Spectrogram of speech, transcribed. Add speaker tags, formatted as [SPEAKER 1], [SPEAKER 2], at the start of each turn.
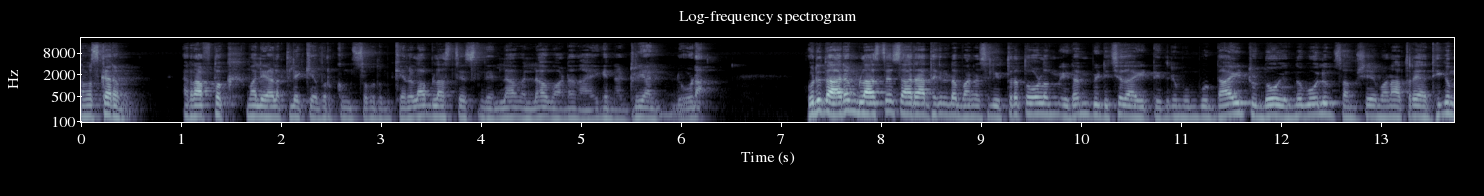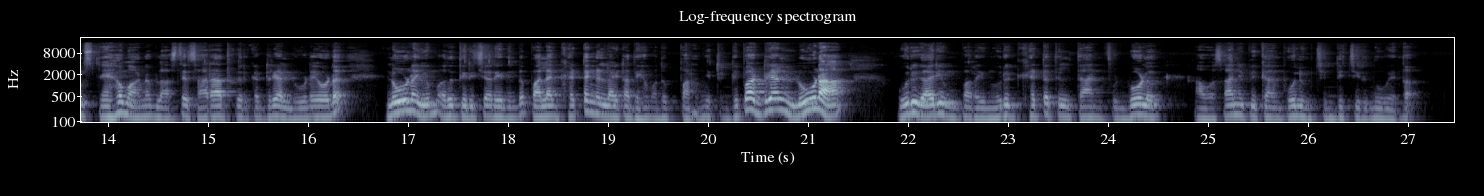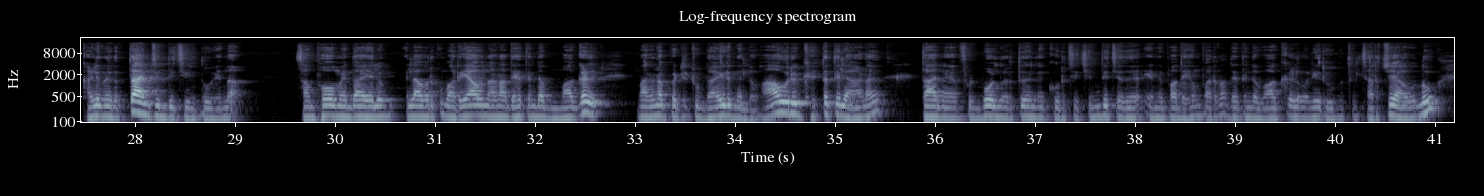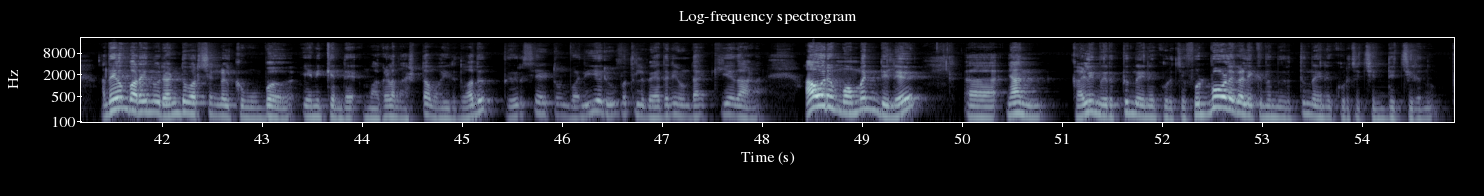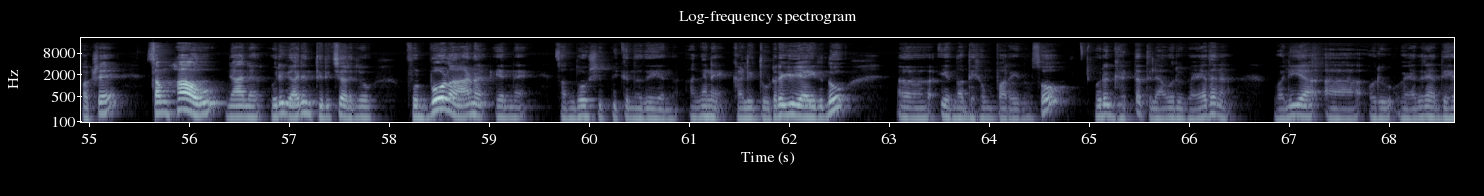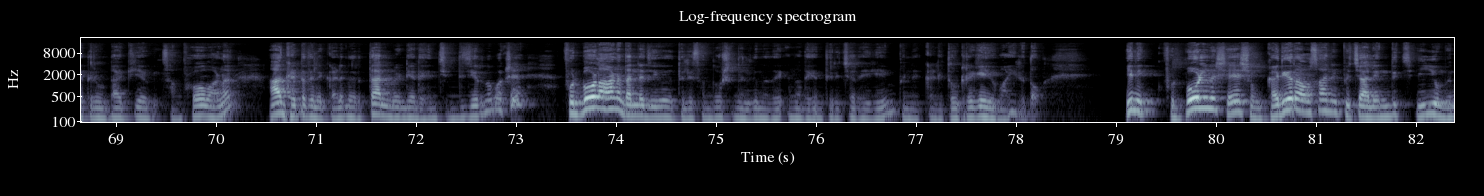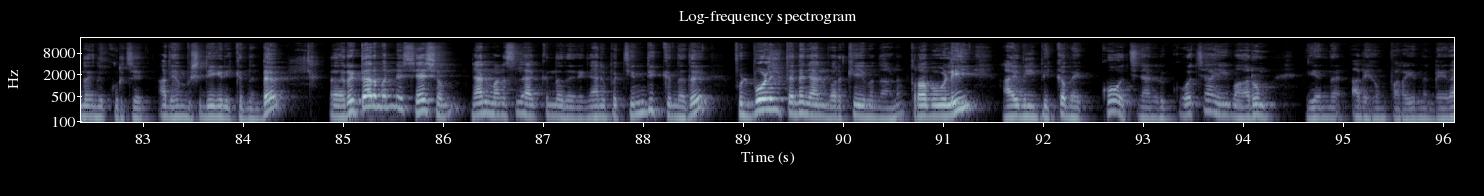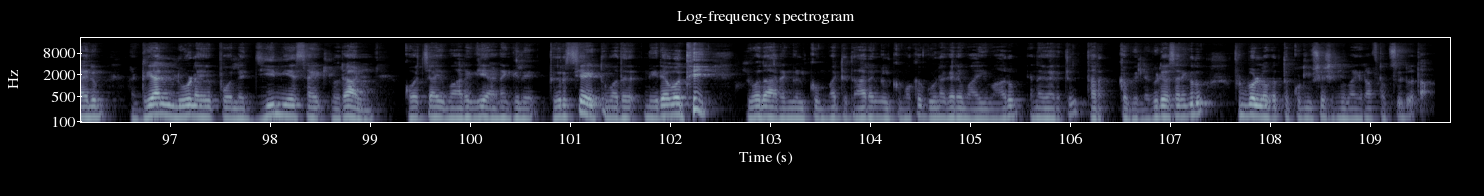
[SPEAKER 1] നമസ്കാരം. റാഫ്ടോക്ക് മലയാളത്തിലേക്ക് എവർക്കും സ്വാഗതം. കേരള ബ്ലാസ്റ്റേഴ്സിന്റെ എല്ലാം എല്ലാമാണ് നായകൻ അഡ്രിയാൻ ലോഡ ഒരു താരം ബ്ലാസ്റ്റേഴ്സ് ആരാധകരുടെ മനസ്സിൽ ഇത്രത്തോളം ഇടം പിടിച്ചതായിട്ട് ഇതിനു മുമ്പ് ഉണ്ടായിട്ടുണ്ടോ എന്ന് പോലും സംശയമാണ്. അത്രയധികം സ്നേഹമാണ് ബ്ലാസ്റ്റേഴ്സ് ആരാധകർക്ക് അഡ്രിയാൻ ലൂണയോട് ലൂണയും അത് തിരിച്ചറിയുന്നുണ്ട്. പല ഘട്ടങ്ങളിലായിട്ട് അദ്ദേഹം അത് പറഞ്ഞിട്ടുണ്ട്. ഇപ്പോൾ അഡ്രിയാൻ ലൂണ ഒരു കാര്യം പറയുന്നു. ഒരു ഘട്ടത്തിൽ താൻ ഫുട്ബോൾ അവസാനിപ്പിക്കാൻ പോലും ചിന്തിച്ചിരുന്നു എന്ന് കളി നിർത്താൻ ചിന്തിച്ചിരുന്നു എന്ന്. സംഭവം എന്തായാലും എല്ലാവർക്കും അറിയാവുന്നതാണ്. അദ്ദേഹത്തിന്റെ മകൾ മരണപ്പെട്ടിട്ടുണ്ടായിരുന്നല്ലോ. ആ ഒരു ഘട്ടത്തിലാണ് താൻ ഫുട്ബോൾ നിർത്തുന്നതിനെ കുറിച്ച് ചിന്തിച്ചത് എന്നിപ്പോൾ അദ്ദേഹം പറഞ്ഞു അദ്ദേഹത്തിന്റെ വാക്കുകൾ വലിയ രൂപത്തിൽ ചർച്ചയാവുന്നു. അദ്ദേഹം പറയുന്നു രണ്ട് വർഷങ്ങൾക്ക് മുമ്പ് എനിക്കെന്റെ മകളെ നഷ്ടമായിരുന്നു. അത് തീർച്ചയായിട്ടും വലിയ രൂപത്തിൽ വേദനയുണ്ടാക്കിയതാണ്. ആ ഒരു മൊമെന്റിൽ ഞാൻ കളി നിർത്തുന്നതിനെക്കുറിച്ച് ഫുട്ബോൾ കളിക്കുന്ന നിർത്തുന്നതിനെക്കുറിച്ച് ചിന്തിച്ചിരുന്നു. പക്ഷേ സംഹാവ് ഞാൻ ഒരു കാര്യം തിരിച്ചറിഞ്ഞു. ഫുട്ബോളാണ് എന്നെ സന്തോഷിപ്പിക്കുന്നത് എന്ന്. അങ്ങനെ കളി തുടരുകയായിരുന്നു എന്ന് അദ്ദേഹം പറയുന്നു. സോ ഒരു ഘട്ടത്തിൽ ആ ഒരു വേദന വലിയ ഒരു വേദന അദ്ദേഹത്തിന് ഉണ്ടാക്കിയ സംഭവമാണ്. ആ ഘട്ടത്തിൽ കളി നിർത്താൻ വേണ്ടി അദ്ദേഹം ചിന്തിച്ചിരുന്നു. പക്ഷേ ഫുട്ബോളാണ് തന്റെ ജീവിതത്തിൽ സന്തോഷം നൽകുന്നത് എന്ന് അദ്ദേഹം തിരിച്ചറിയുകയും പിന്നെ കളി തുടരുകയുമായിരുന്നു. ഇനി ഫുട്ബോളിന് ശേഷം കരിയർ അവസാനിപ്പിച്ചാൽ എന്ത് ചെയ്യും എന്നതിനെക്കുറിച്ച് അദ്ദേഹം വിശദീകരിക്കുന്നുണ്ട്. റിട്ടയർമെന്റിന് ശേഷം ഞാൻ മനസ്സിലാക്കുന്നത് ഞാനിപ്പോൾ ചിന്തിക്കുന്നത് ഫുട്ബോളിൽ തന്നെ ഞാൻ വർക്ക് ചെയ്യുമെന്നാണ്. Probably I will become a coach ഞാനൊരു കോച്ചായി മാറും എന്ന് അദ്ദേഹം പറയുന്നുണ്ട്. ഏതായാലും അഡ്രിയാൽ ലൂണയെ പോലെ ജീനിയസ് ആയിട്ടുള്ള ഒരാൾ കോച്ചായി മാറുകയാണെങ്കിൽ തീർച്ചയായിട്ടും അത് നിരവധി യുവതാരങ്ങൾക്കും മറ്റ് താരങ്ങൾക്കും ഒക്കെ ഗുണകരമായി മാറും എന്ന കാര്യത്തിൽ തർക്കമില്ല. വീഡിയോ അവസാനിക്കുന്നു. ഫുട്ബോൾ ലോകത്തെ കൂടുതൽ വിശേഷങ്ങളുമായി റാഫ്റ്റോക്സ് എത്താം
